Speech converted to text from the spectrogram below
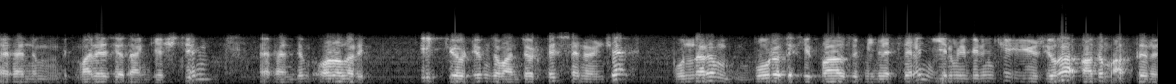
efendim Malezya'dan geçtim, efendim oraları ilk gördüğüm zaman 4-5 sene önce bunların buradaki bazı milletlerin 21. yüzyıla adım attığını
